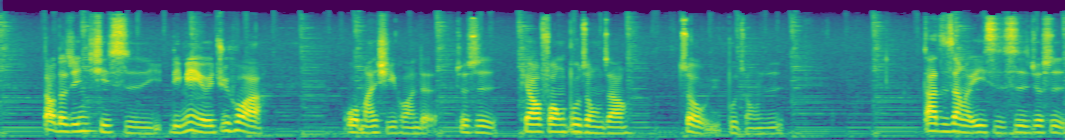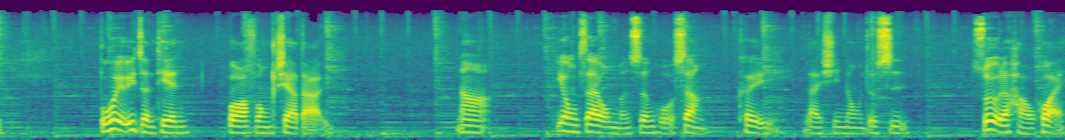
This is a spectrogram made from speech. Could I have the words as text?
《道德经》其实里面有一句话，我蛮喜欢的，就是“飘风不终朝，骤雨不终日”。大致上的意思是，就是不会有一整天刮风下大雨。那用在我们生活上，可以来形容，就是所有的好坏，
